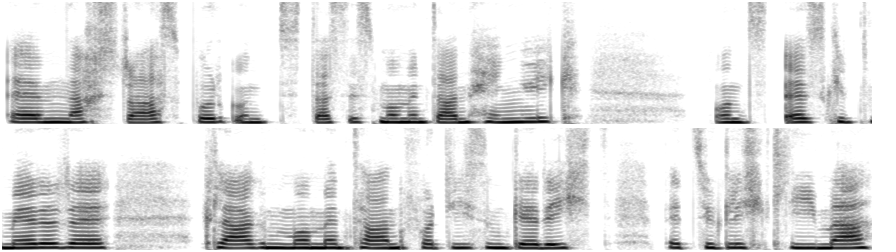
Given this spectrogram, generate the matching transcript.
ähm, nach Straßburg und das ist momentan hängig. Und es gibt mehrere Klagen momentan vor diesem Gericht bezüglich Klima.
